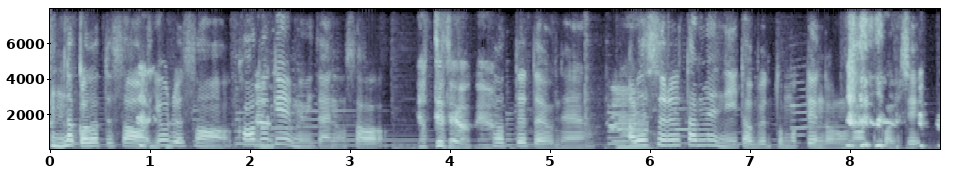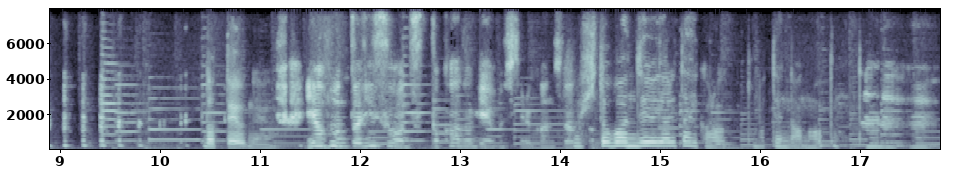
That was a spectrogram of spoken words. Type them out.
うんなんかだってさ 夜さカードゲームみたいのさやってたよね、やってたよね。うん。あれするために多分泊まってんだろうなって感じ。だったよね。いや本当にそう。ずっとカードゲームしてる感じだった。一晩中やりたいから泊まってんだなと思ってうんうん。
